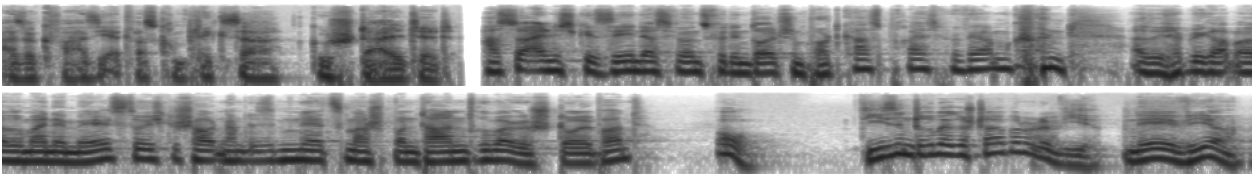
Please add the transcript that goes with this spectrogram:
also quasi etwas komplexer gestaltet. Hast du eigentlich gesehen, dass wir uns für den deutschen Podcastpreis bewerben können? Also ich habe hier gerade mal so meine Mails durchgeschaut und habe jetzt mal spontan drüber gestolpert. Oh, die sind drüber gestolpert oder wir? Nee, wir.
